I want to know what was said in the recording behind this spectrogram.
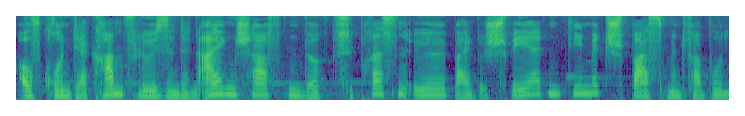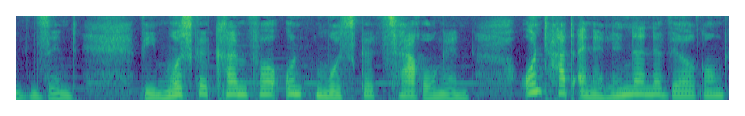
Aufgrund der krampflösenden Eigenschaften wirkt Zypressenöl bei Beschwerden, die mit Spasmen verbunden sind, wie Muskelkrämpfe und Muskelzerrungen und hat eine lindernde Wirkung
